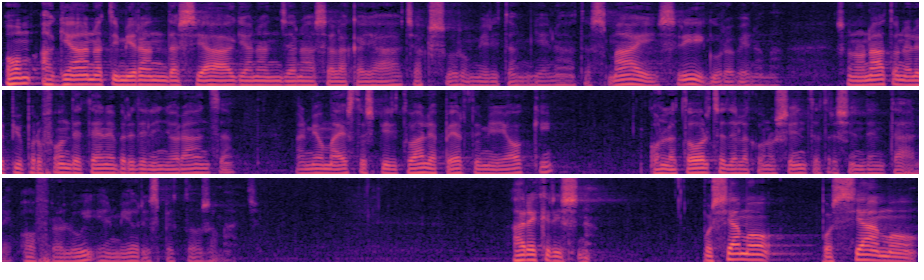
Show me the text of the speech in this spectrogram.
Om Agyanatimirandasya Gyananjana Salakaya Chaksurum Miritam Yena Tasmai Sri Gurave. Sono nato nelle più profonde tenebre dell'ignoranza, ma il mio maestro spirituale ha aperto i miei occhi con la torcia della conoscenza trascendentale. Offro a lui il mio rispettoso omaggio. Hare Krishna. Possiamo, possiamo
